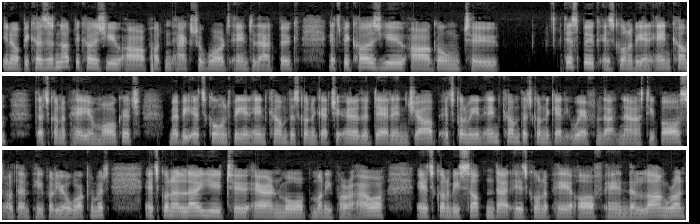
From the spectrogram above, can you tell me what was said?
you know, because it's not because you are putting extra words into that book. It's because you are going to this book is going to be an income that's going to pay your mortgage. Maybe it's going to be an income that's going to get you out of the dead end job. It's going to be an income that's going to get you away from that nasty boss or them people you're working with. It's going to allow you to earn more money per hour. It's going to be something that is going to pay off in the long run.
